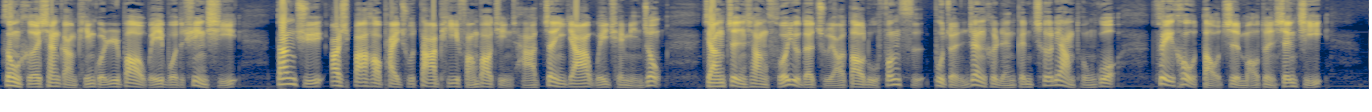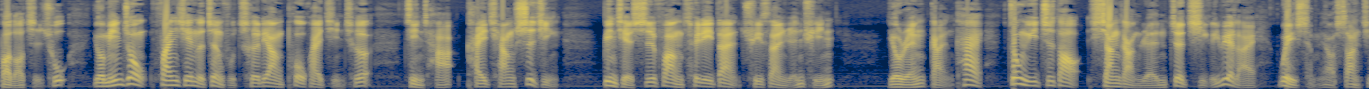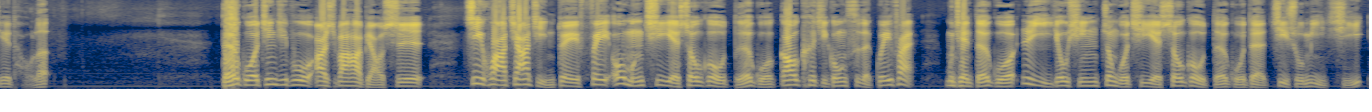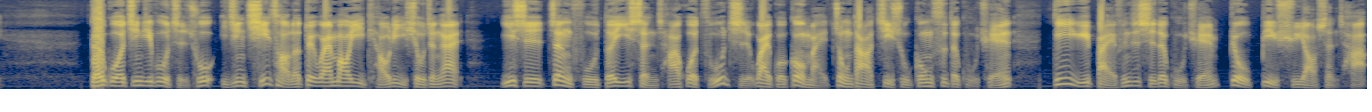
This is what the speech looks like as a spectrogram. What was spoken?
综合香港《苹果日报》微博的讯息，当局二十八号派出大批防暴警察镇压维权民众，将镇上所有的主要道路封死，不准任何人跟车辆通过。最后导致矛盾升级。报道指出，有民众翻掀了政府车辆，破坏警车，警察开枪示警，并且释放催泪弹驱散人群。有人感慨，终于知道香港人这几个月来为什么要上街头了。德国经济部二十八号表示，计划加紧对非欧盟企业收购德国高科技公司的规范。目前，德国日益忧心中国企业收购德国的技术秘籍。德国经济部指出，已经起草了对外贸易条例修正案，一是政府得以审查或阻止外国购买重大技术公司的股权。低于百分之十的股权就必须要审查。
